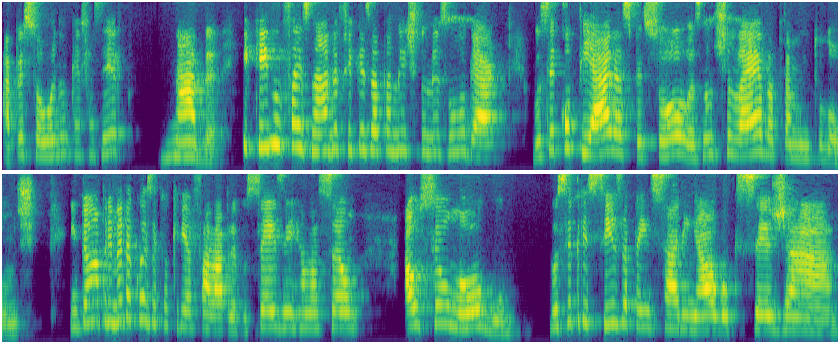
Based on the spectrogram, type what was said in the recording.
A pessoa não quer fazer nada. E quem não faz nada fica exatamente no mesmo lugar. Você copiar as pessoas não te leva para muito longe. Então, a primeira coisa que eu queria falar para vocês é em relação ao seu logo. Você precisa pensar em algo que seja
